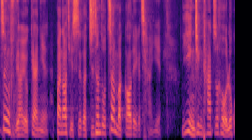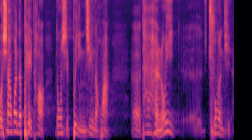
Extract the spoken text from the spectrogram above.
政府要有概念，半导体是一个集成度这么高的一个产业，你引进它之后，如果相关的配套东西不引进的话，呃，它很容易。呃，出问题的。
